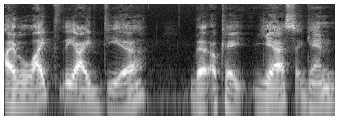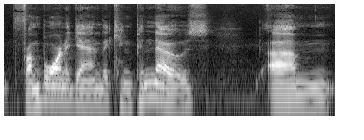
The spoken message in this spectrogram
I liked the idea that okay, yes, again from Born Again, the Kingpin knows. Um,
